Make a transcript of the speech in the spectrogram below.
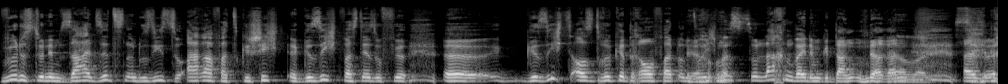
würdest du in dem Saal sitzen und du siehst so Arafats Geschicht, äh, Gesicht, was der so für äh, Gesichtsausdrücke drauf hat und so, ich Mann. muss so lachen bei dem Gedanken daran. Ja, also.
